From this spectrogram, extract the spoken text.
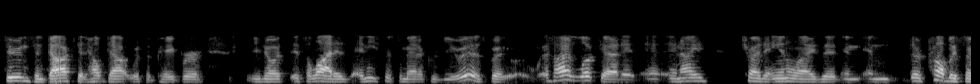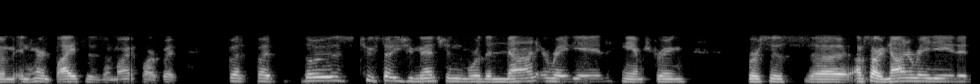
students and docs that helped out with the paper. You know, it, it's a lot, as any systematic review is. But as I look at it and, and I try to analyze it, and, and there's probably some inherent biases on my part, but but but those two studies you mentioned were the non-irradiated hamstring versus uh, I'm sorry, non-irradiated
